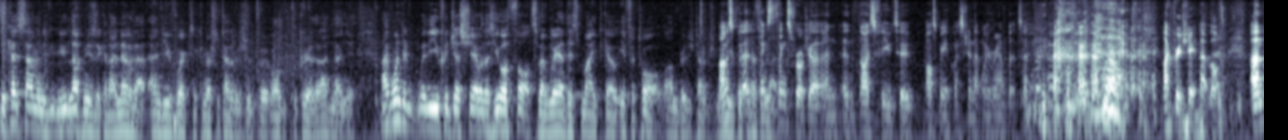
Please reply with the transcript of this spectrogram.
because Simon, you, you love music, and I know that, and you've worked in commercial television for all the career that I've known you, I wondered whether you could just share with us your thoughts about where this might go, if at all, on British television. I was, you think it uh, thanks, like? thanks, Roger, and, and nice for you to ask me a question that way around. But uh, I appreciate that lot. Um,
